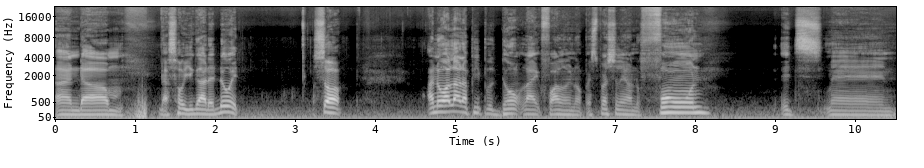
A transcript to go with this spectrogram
And um, that's how you got to do it. So, I know a lot of people don't like following up, especially on the phone. It's, man,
